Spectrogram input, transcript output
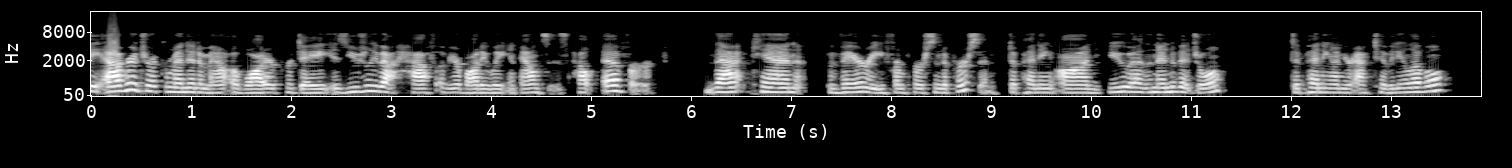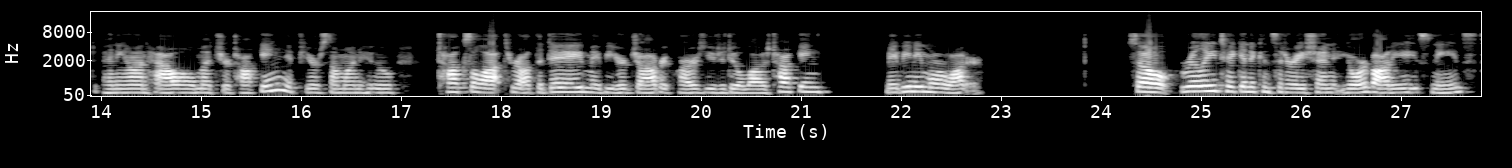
The average recommended amount of water per day is usually about half of your body weight in ounces. However, that can vary from person to person depending on you as an individual, depending on your activity level, depending on how much you're talking. If you're someone who talks a lot throughout the day, maybe your job requires you to do a lot of talking, maybe you need more water. So, really take into consideration your body's needs.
